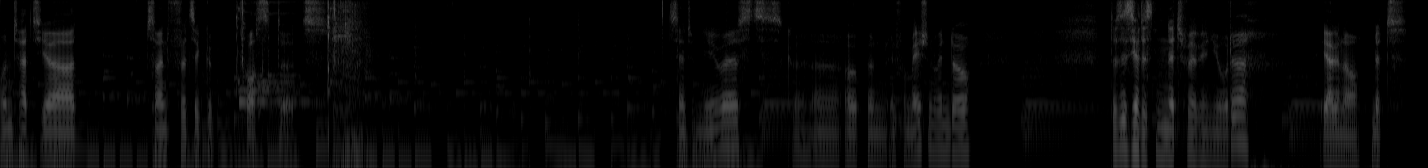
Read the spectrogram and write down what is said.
und hat ja 42 gekostet. Send to nearest. Uh, open information window. Das ist ja das Net Revenue, oder? Ja, genau. Net.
